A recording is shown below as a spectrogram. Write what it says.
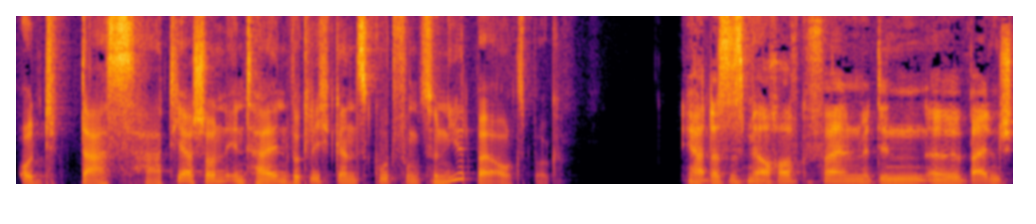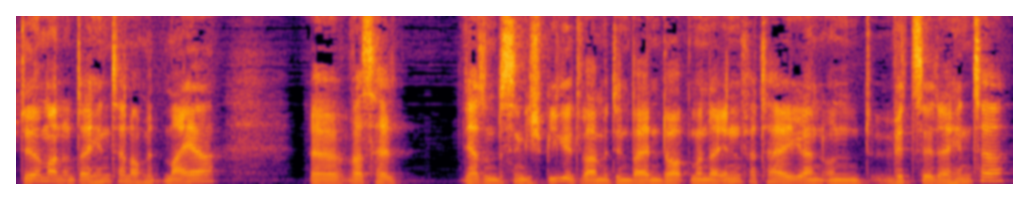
Und das hat ja schon in Teilen wirklich ganz gut funktioniert bei Augsburg. Ja, das ist mir auch aufgefallen mit den äh, beiden Stürmern und dahinter noch mit Meier äh, was halt ja so ein bisschen gespiegelt war mit den beiden Dortmunder Innenverteidigern und Witze dahinter.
